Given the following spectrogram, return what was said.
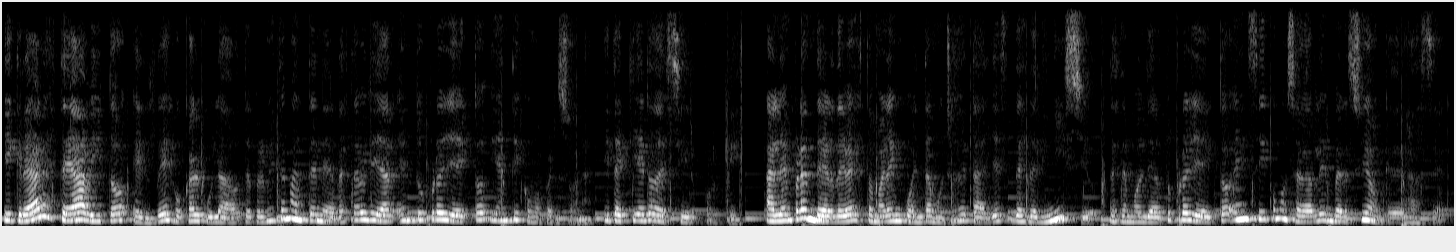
Y crear este hábito, el riesgo calculado, te permite mantener la estabilidad en tu proyecto y en ti como persona. Y te quiero decir por qué. Al emprender debes tomar en cuenta muchos detalles desde el inicio, desde moldear tu proyecto en sí como saber la inversión que debes hacer.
